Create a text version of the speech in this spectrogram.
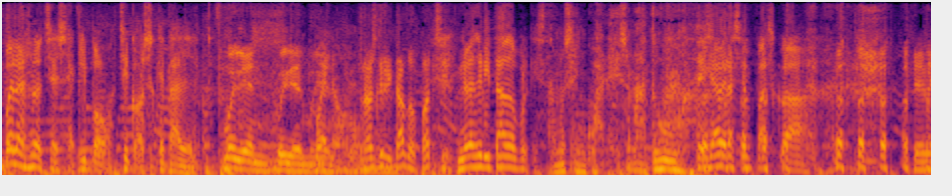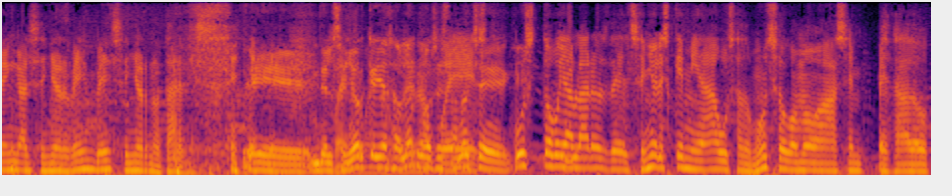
Buenas noches, equipo. Chicos, ¿qué tal? Muy bien, muy bien, muy Bueno, No has gritado, Pachi. no he gritado porque estamos en cuaresma, tú. ya verás en Pascua. que venga el Señor. Ven, ven, Señor, no tardes. bien. Eh, del Bueno, Señor bueno, querías bueno, hablarnos esta pues, noche. Justo voy a hablaros del Señor. Es que me ha gustado mucho cómo has empezado.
